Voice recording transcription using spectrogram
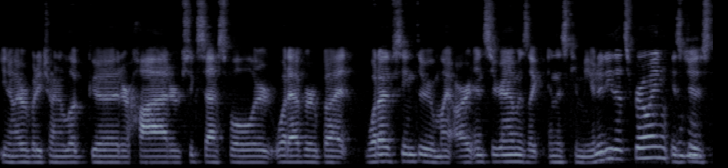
you know everybody trying to look good or hot or successful or whatever but what I've seen through my art Instagram is like in this community that's growing is Mhm. just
